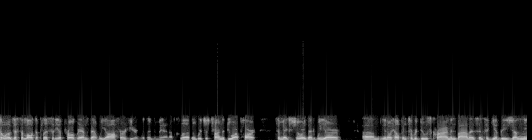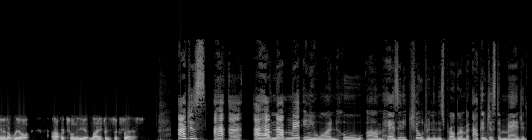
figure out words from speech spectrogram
So uh, just a multiplicity of programs that we offer here within the Man Up Club, and we're just trying to do our part to make sure that we are, um, you know, helping to reduce crime and violence and to give these young men a real opportunity at life and success. I just, I, I, I have not met anyone who um, has any children in this program, but I can just imagine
